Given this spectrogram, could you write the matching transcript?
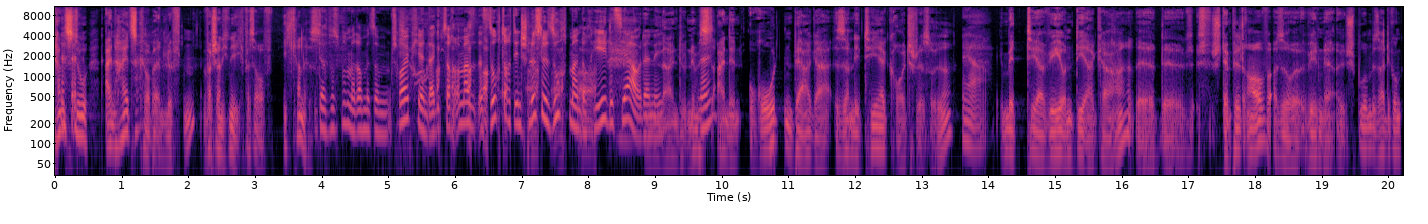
kannst du einen Heizkörper entlüften? Wahrscheinlich nicht, pass auf. Ich kann es. Das muss man doch mit so einem Schräubchen. Da gibt's doch immer, das sucht doch den Schlüssel, sucht man doch jedes Jahr, oder nicht? Nein, du nimmst Ne? einen Rotenberger Sanitärkreuzschlüssel Ja. Mit THW und DRK, äh, der Stempel drauf, also wegen der Spurenbeseitigung.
